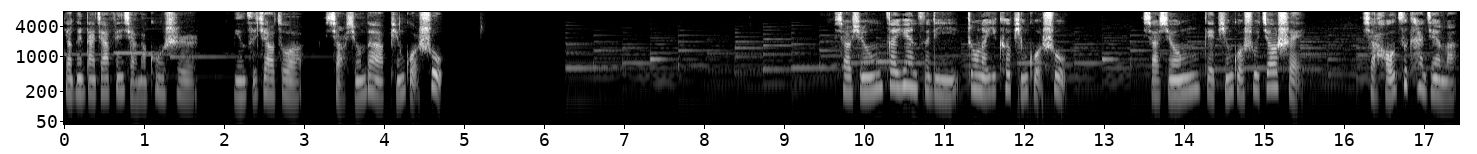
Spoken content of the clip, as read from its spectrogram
要跟大家分享的故事名字叫做《小熊的苹果树》。小熊在院子里种了一棵苹果树，小熊给苹果树浇水，小猴子看见了，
